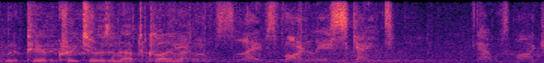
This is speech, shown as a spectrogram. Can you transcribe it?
It would appear the creature is an apt climber. Slaves finally escaped. That was my camp.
